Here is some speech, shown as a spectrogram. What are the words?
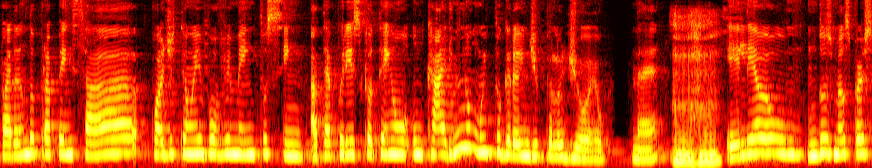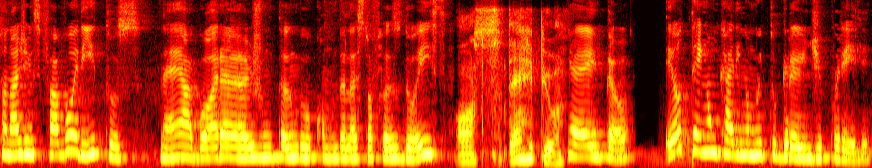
parando para pensar, pode ter um envolvimento sim. Até por isso que eu tenho um carinho muito grande pelo Joel, né? Uhum. Ele é um, um dos meus personagens favoritos né? Agora juntando com The Last of Us 2. Nossa, até arrepiou. É, então. Eu tenho um carinho muito grande por ele,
